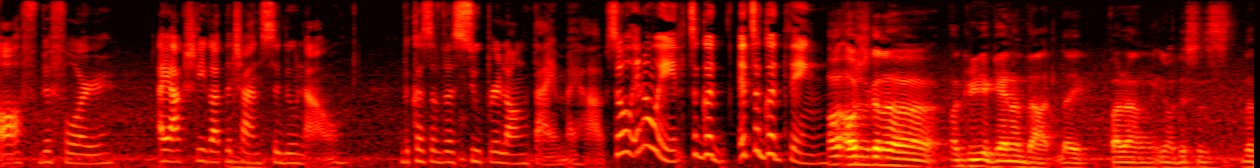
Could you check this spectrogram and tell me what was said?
off before, I actually got the mm. chance to do now because of the super long time I have. So in a way, it's a good it's a good thing. I, I was just gonna agree again on that. Like, parang you know, this is the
